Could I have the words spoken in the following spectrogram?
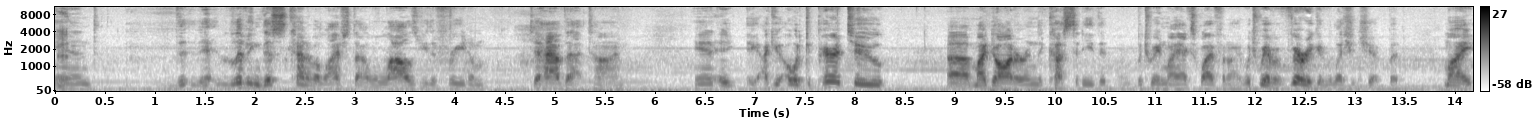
And th- th- living this kind of a lifestyle allows you the freedom to have that time. And it, it- I, I would compare it to uh, my daughter and the custody that between my ex-wife and I, which we have a very good relationship. But my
